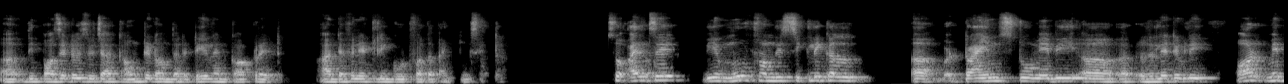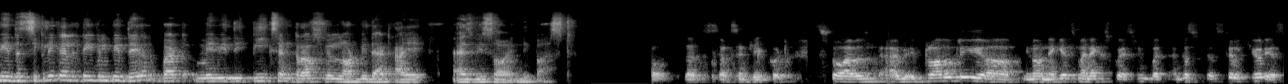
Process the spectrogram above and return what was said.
uh, the positives which are counted on the retail and corporate are definitely good for the banking sector. So I'll say we have moved from the cyclical uh, times to maybe uh, relatively or maybe the cyclicality will be there, but maybe the peaks and troughs will not be that high as we saw in the past. Oh, that's succinctly put. So I was I, it probably uh, you know negates my next question, but I'm just still curious.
